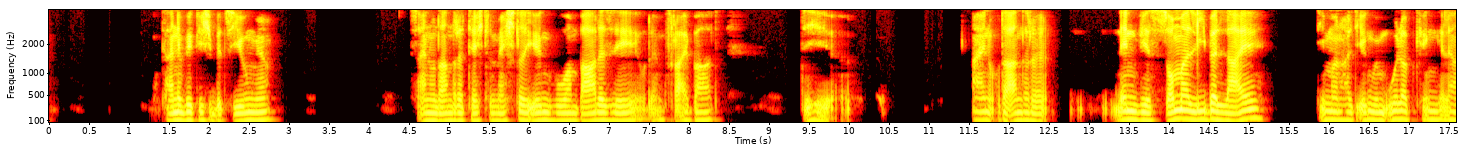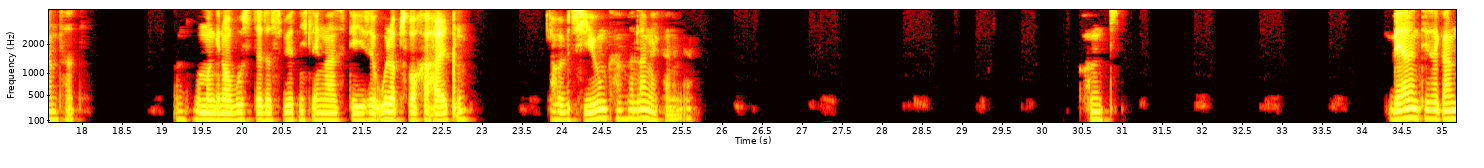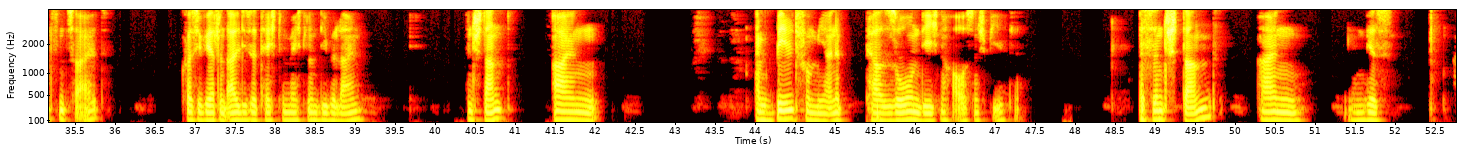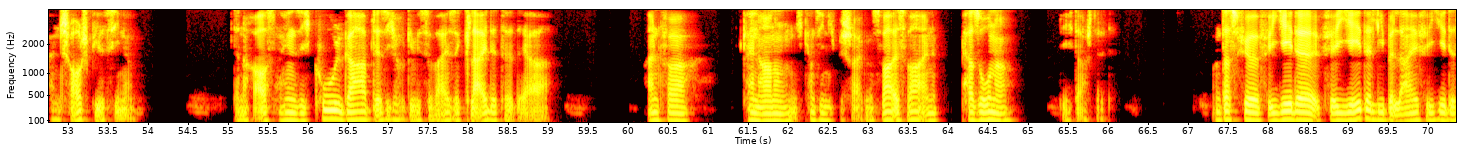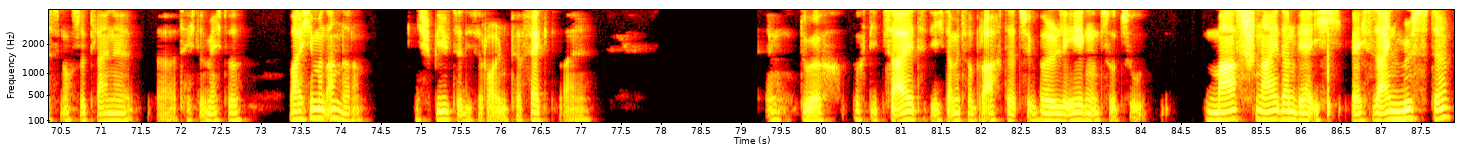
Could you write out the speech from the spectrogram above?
keine wirkliche Beziehung mehr. Das ein oder andere Techtelmechtel irgendwo am Badesee oder im Freibad die ein oder andere, nennen wir es Sommerliebelei, die man halt irgendwo im Urlaub kennengelernt hat. Und wo man genau wusste, das wird nicht länger als diese Urlaubswoche halten. Aber Beziehung kam dann lange keine mehr. Und während dieser ganzen Zeit, quasi während all dieser Techtelmechtel und Liebeleien, entstand ein, ein Bild von mir, eine Person, die ich nach außen spielte. Es entstand ein, nennen wir es, ein Schauspielszene, der nach außen hin sich cool gab, der sich auf gewisse Weise kleidete, der einfach, keine Ahnung, ich kann es nicht beschreiben. Es war, es war eine Persona, die ich darstellte. Und das für, für jede, für jede Liebelei, für jedes noch so kleine äh, Techtelmechtel war ich jemand anderer. Ich spielte diese Rollen perfekt, weil äh, durch, durch die Zeit, die ich damit verbrachte, zu überlegen, zu, zu maßschneidern, wer ich, wer ich sein müsste,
